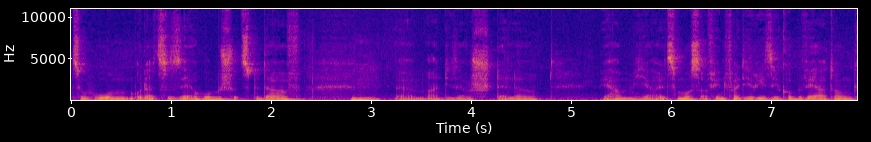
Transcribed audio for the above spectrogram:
zu hohem oder zu sehr hohem Schutzbedarf mhm. ähm, an dieser Stelle. Wir haben hier als Muss auf jeden Fall die Risikobewertung.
